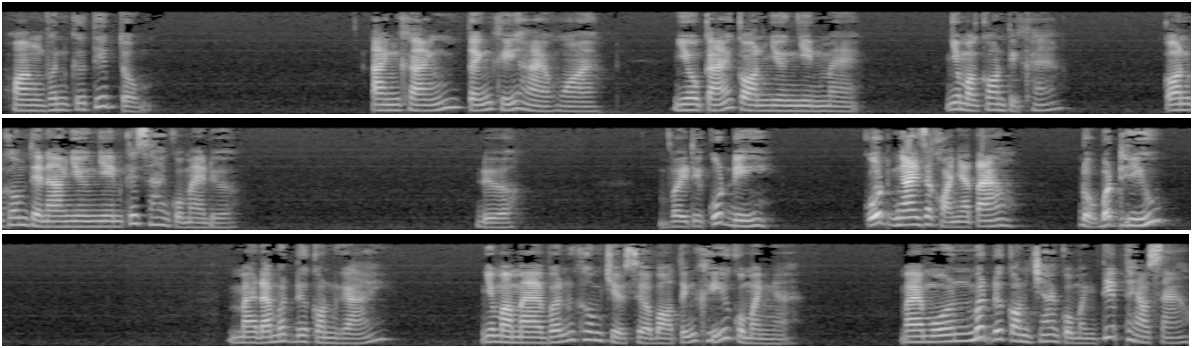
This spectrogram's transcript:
Hoàng Vân cứ tiếp tục anh Khánh tính khí hài hòa. Nhiều cái còn nhường nhìn mẹ. Nhưng mà con thì khác. Con không thể nào nhường nhìn cái sai của mẹ được. Được. Vậy thì cút đi. Cút ngay ra khỏi nhà tao. Đồ bất hiếu. Mẹ đã mất đứa con gái. Nhưng mà mẹ vẫn không chịu sửa bỏ tính khí của mình à? Mẹ muốn mất đứa con trai của mình tiếp theo sao?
